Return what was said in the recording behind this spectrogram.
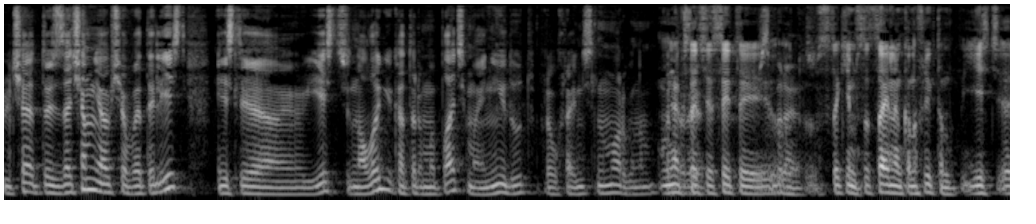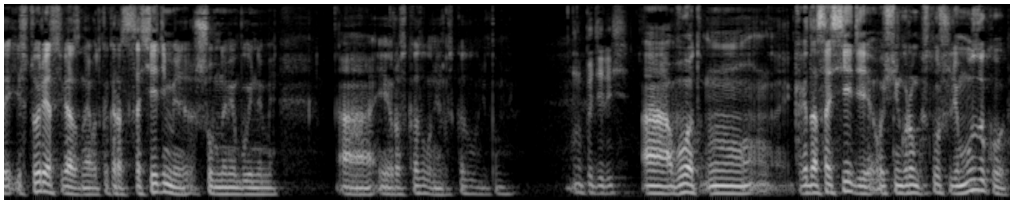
включают. То есть зачем мне вообще в это лезть, если э, есть налоги, которые мы платим, и они идут правоохранительным органам? У меня, кстати, с этой, вот с таким социальным конфликтом есть э, история связанная вот как раз с соседями шумными, буйными. А, я рассказывал, не рассказывал, не помню. Ну, поделись. А, вот, когда соседи очень громко слушали музыку,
